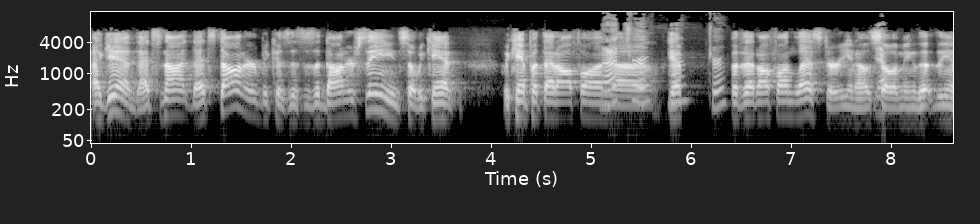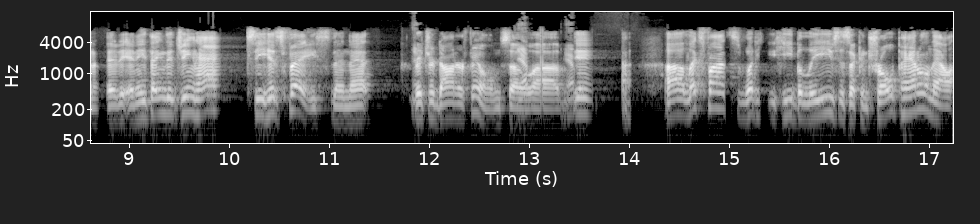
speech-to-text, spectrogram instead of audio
again, that's not that's Donner because this is a Donner scene, so we can't we can't put that off on. That's uh, true. True. Put that off on Lester, you know. Yep. So I mean, the, the, you know, anything that Gene had see his face, then that Richard Donner film. So yep, uh, yep. Yeah. Uh, Lex finds what he believes is a control panel. Now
